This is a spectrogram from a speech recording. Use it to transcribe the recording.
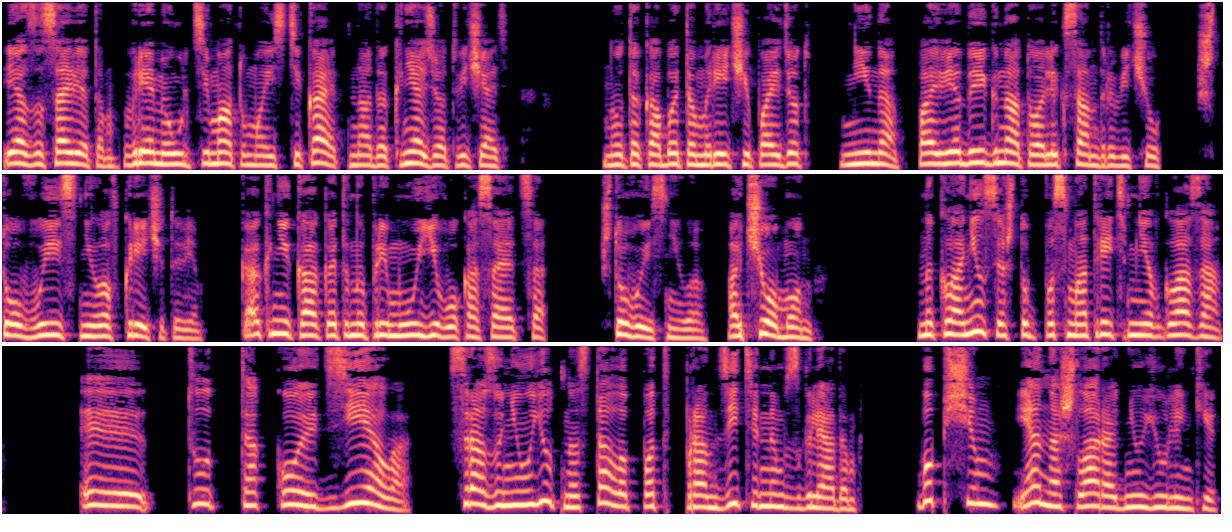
«Я за советом. Время ультиматума истекает, надо князю отвечать». «Ну так об этом речи пойдет. Нина, поведай Игнату Александровичу, что выяснила в Кречетове. Как-никак это напрямую его касается. Что выяснила? О чем он? Наклонился, чтобы посмотреть мне в глаза. Э, тут такое дело. Сразу неуютно стало под пронзительным взглядом. В общем, я нашла родню Юленьки.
